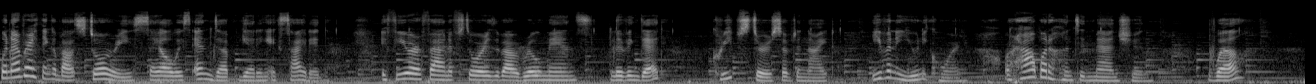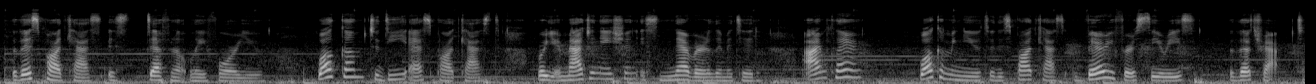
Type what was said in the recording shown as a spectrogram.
Whenever I think about stories, I always end up getting excited. If you're a fan of stories about romance, living dead, creepsters of the night, even a unicorn, or how about a haunted mansion, well, this podcast is definitely for you. Welcome to DS Podcast, where your imagination is never limited. I'm Claire, welcoming you to this podcast's very first series, The Trapped.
